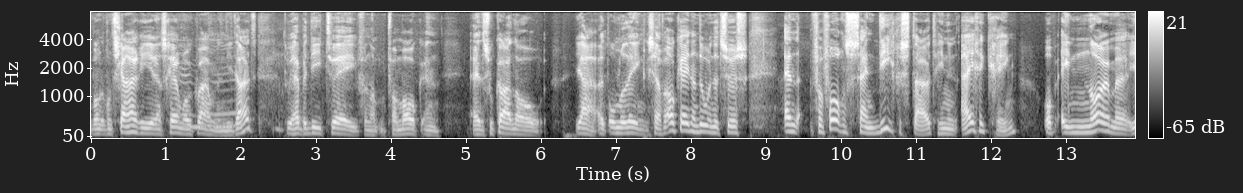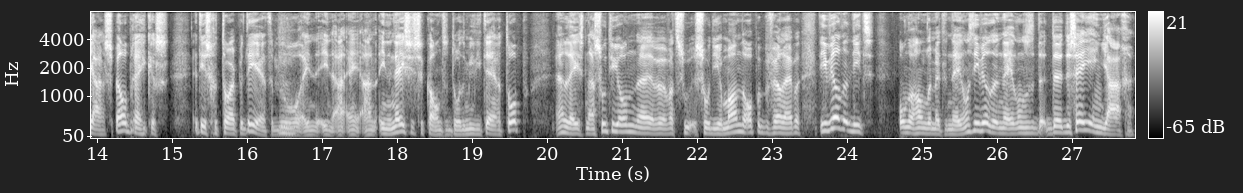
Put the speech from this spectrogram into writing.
Want, want Shari en Schermo kwamen er niet uit. Toen hebben die twee, Van, van Mook en, en Sukarno... Ja, het onderling zeggen oké, dan doen we het zus. En vervolgens zijn die gestuurd in hun eigen kring op enorme ja, spelbrekers. Het is getorpedeerd. Ik bedoel, in, in, aan de Indonesische kant door de militaire top. Hè, lees Nasution, eh, wat Soedirman, de opperbevelhebber. Die wilde niet onderhandelen met de Nederlanders. Die wilden de Nederlanders de, de, de zee injagen.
